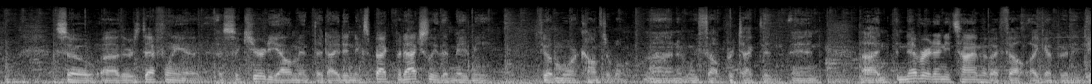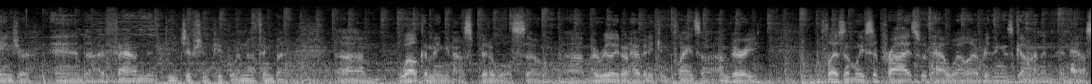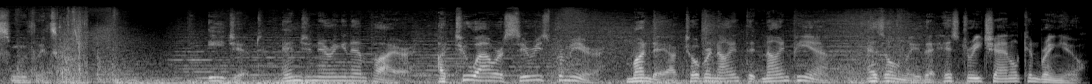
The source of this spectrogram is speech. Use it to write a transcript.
So uh, there's definitely a, a security element that I didn't expect, but actually that made me feel more comfortable, uh, and we felt protected. And uh, never at any time have I felt like I've been in danger. And uh, I've found that the Egyptian people are nothing but um, welcoming and hospitable. So um, I really don't have any complaints. I- I'm very pleasantly surprised with how well everything has gone and, and how smoothly it's gone. Egypt, Engineering an Empire, a two hour series premiere, Monday, October 9th at 9 p.m., as only the History Channel can bring you.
